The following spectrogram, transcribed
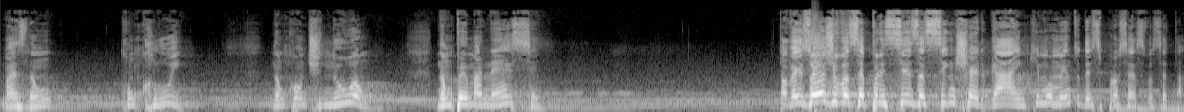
mas não concluem, não continuam, não permanecem. Talvez hoje você precisa se enxergar em que momento desse processo você está.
